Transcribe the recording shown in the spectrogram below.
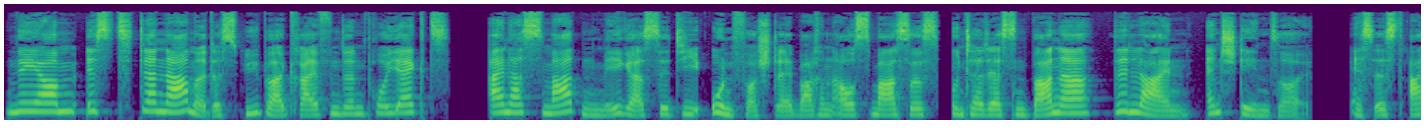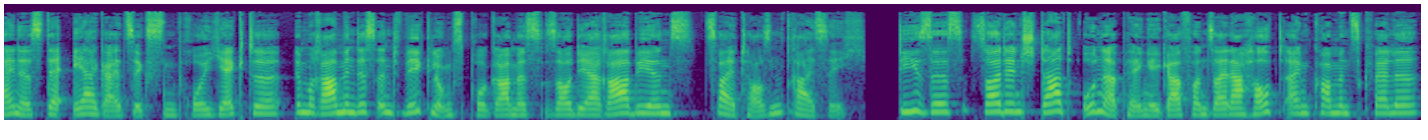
Neom ist der Name des übergreifenden Projekts, einer smarten Megacity unvorstellbaren Ausmaßes, unter dessen Banner The Line entstehen soll. Es ist eines der ehrgeizigsten Projekte im Rahmen des Entwicklungsprogrammes Saudi-Arabiens 2030. Dieses soll den Staat unabhängiger von seiner Haupteinkommensquelle,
